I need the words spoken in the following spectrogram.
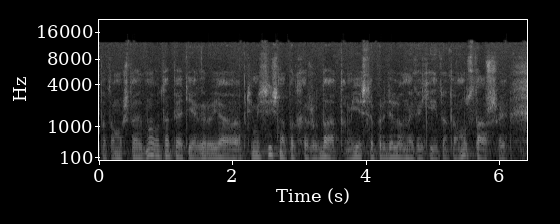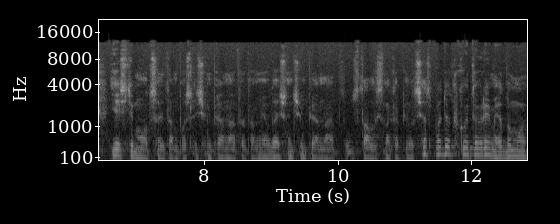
потому что, ну вот опять я говорю, я оптимистично подхожу, да, там есть определенные какие-то там уставшие, есть эмоции там после чемпионата, там неудачный чемпионат, усталость накопилась. Сейчас пройдет какое-то время, я думаю,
